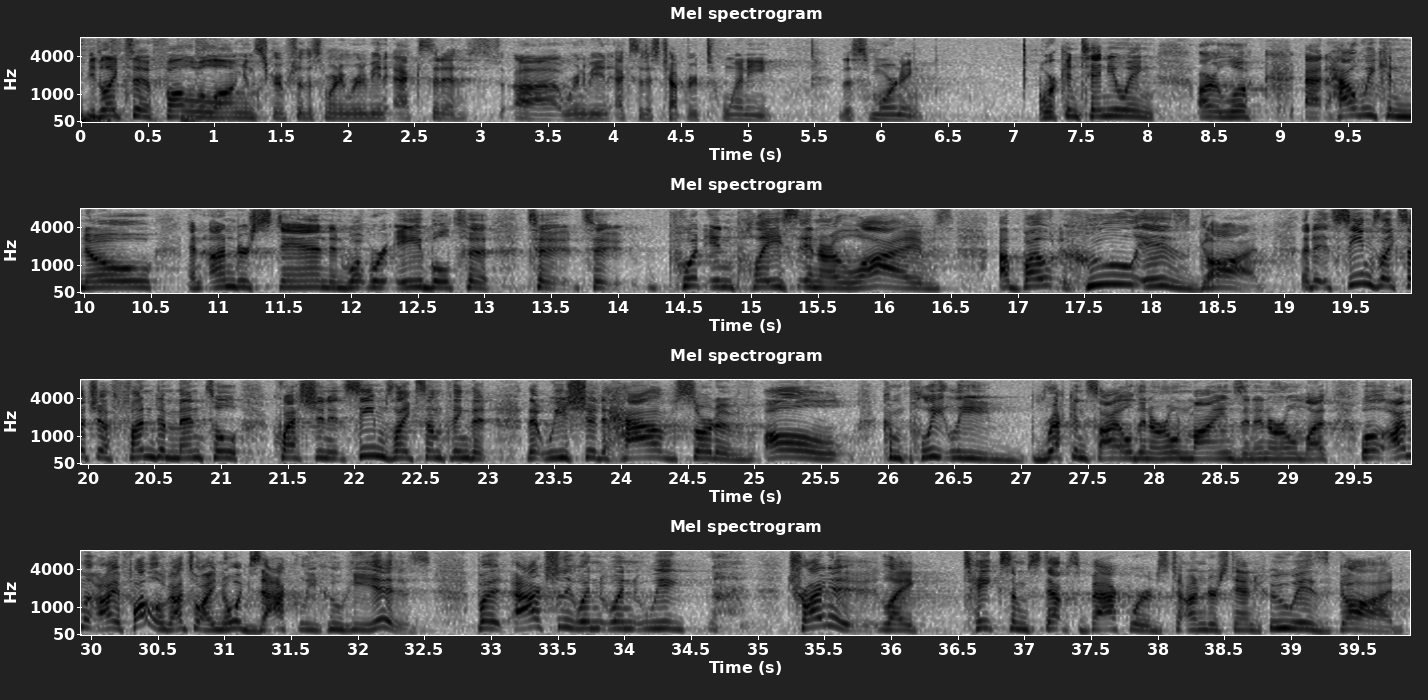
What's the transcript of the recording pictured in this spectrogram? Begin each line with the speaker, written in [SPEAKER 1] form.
[SPEAKER 1] If you'd like to follow along in Scripture this morning, we're going to be in Exodus. Uh, we're going to be in Exodus chapter 20 this morning. We're continuing our look at how we can know and understand and what we're able to, to, to put in place in our lives about who is God that it seems like such a fundamental question. It seems like something that, that we should have sort of all completely reconciled in our own minds and in our own lives. Well, I'm, I follow God, so I know exactly who He is. But actually, when, when we try to like take some steps backwards to understand who is God,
